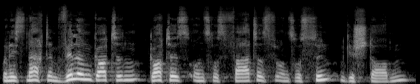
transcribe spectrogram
und ist nach dem Willen Gottes, unseres Vaters, für unsere Sünden gestorben,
